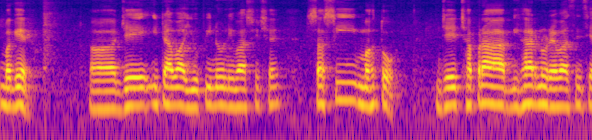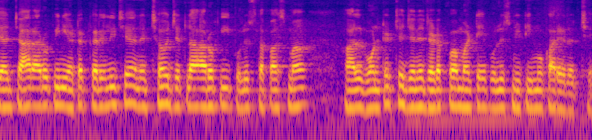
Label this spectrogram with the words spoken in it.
બગેર જે ઇટાવા યુપીનો નિવાસી છે, શશી મહતો જે છપરા બિહારનો રહેવાસી છે, આ ચાર આરોપીની અટક કરેલી છે અને છ જેટલા આરોપી પોલીસ તપાસમાં હાલ વોન્ટેડ છે, જેને ઝડપવા માટે પોલીસની ટીમો કાર્યરત છે.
